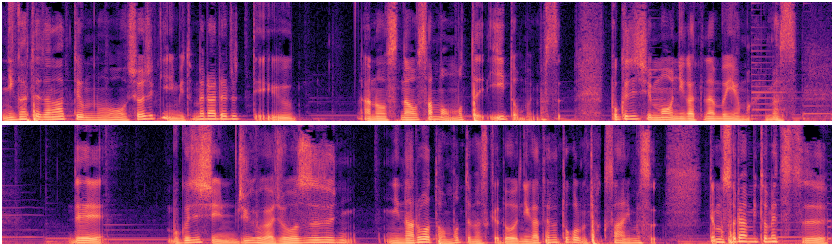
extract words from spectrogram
苦手だなっていうものを正直に認められるっていう、あの、素直さも持っていいと思います。僕自身も苦手な分野もあります。で、僕自身授業が上手になろうとは思ってますけど、苦手なところもたくさんあります。でもそれは認めつつ、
